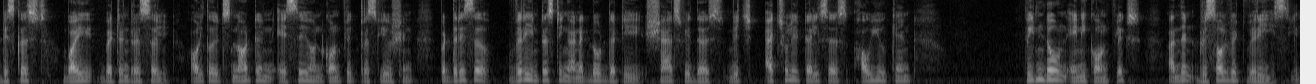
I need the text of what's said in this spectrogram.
discussed by Bertrand Russell although it is not an essay on conflict resolution, but there is a very interesting anecdote that he shares with us which actually tells us how you can pin down any conflicts and then resolve it very easily.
